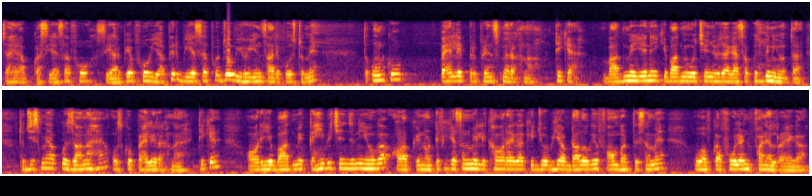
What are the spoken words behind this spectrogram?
चाहे आपका सी हो सीआरपीएफ हो, या फिर बीएसएफ हो, जो भी हो, इन सारे पोस्ट में तो उनको पहले प्रेफरेंस में रखना, ठीक है? बाद में ये नहीं कि बाद में वो चेंज हो जाएगा, ऐसा कुछ भी नहीं होता। है तो जिसमें आपको जाना है, उसको पहले रखना है, ठीक है? और ये बाद में कहीं भी चेंज नहीं होगा और आपके नोटिफिकेशन में लिखा हुआ रहेगा कि जो भी आप डालोगे फॉर्म भरते समय, वो आपका फुल एंड फाइनल रहेगा।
